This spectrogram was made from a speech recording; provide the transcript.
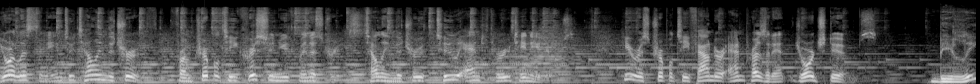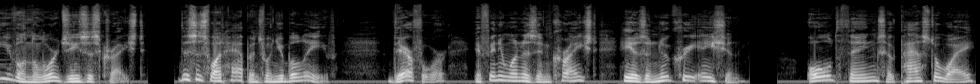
You're listening to Telling the Truth from Triple T Christian Youth Ministries, telling the truth to and through teenagers. Here is Triple T founder and president George Dooms. Believe on the Lord Jesus Christ. This is what happens when you believe. Therefore, if anyone is in Christ, he is a new creation. Old things have passed away;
